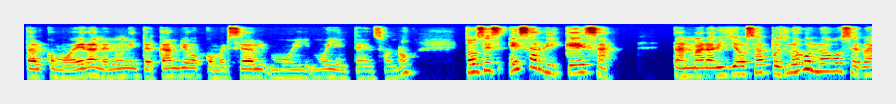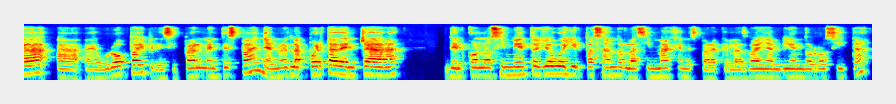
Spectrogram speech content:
tal como eran en un intercambio comercial muy, muy intenso, ¿no? Entonces, esa riqueza tan maravillosa, pues luego, luego se va a, Europa y principalmente España, ¿no? Es la puerta de entrada del conocimiento. Yo voy a ir pasando las imágenes para que las vayan viendo, Rosita,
